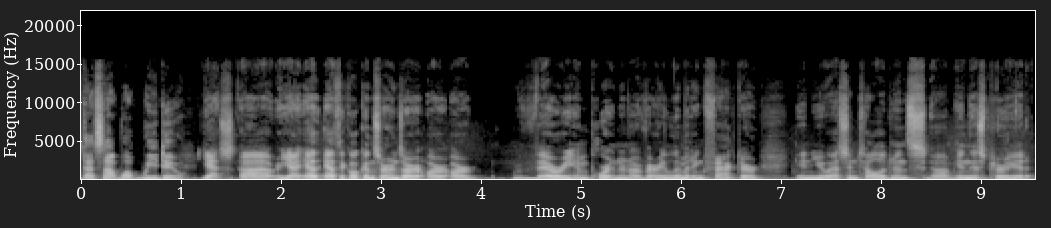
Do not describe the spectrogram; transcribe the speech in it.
that's not what we do. Yes, uh, yeah, e- ethical concerns are, are, are very important and a very limiting factor in U.S. intelligence uh, in this period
